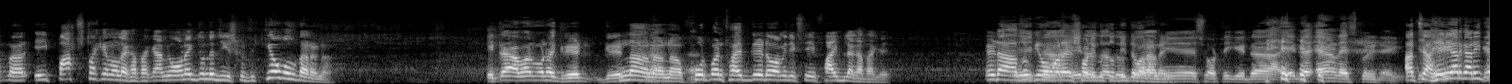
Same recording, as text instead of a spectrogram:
আপনার এই পাঁচটা কেন লেখা থাকে? আমি অনেকজনের জিজ্ঞেস করছি কেউ বলতে পারে না। এটা আমার মনে হয় গ্রেড গ্রেড না না না। ফোর পয়েন্ট ফাইভ গ্রেডও আমি দেখছি ফাইভ লেখা থাকে। এটা আজও কেউ আমার সঠিক উত্তর দিতে পারে নাই। সঠিক এটা এটা অ্যানালাইজ করি নাই। আচ্ছা হেরিয়ার গাড়িতে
